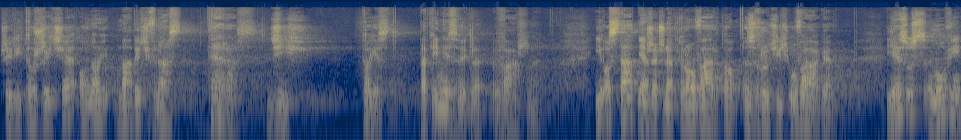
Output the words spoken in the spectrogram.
Czyli to życie, ono ma być w nas teraz, dziś. To jest takie niezwykle ważne. I ostatnia rzecz, na którą warto zwrócić uwagę. Jezus mówi,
